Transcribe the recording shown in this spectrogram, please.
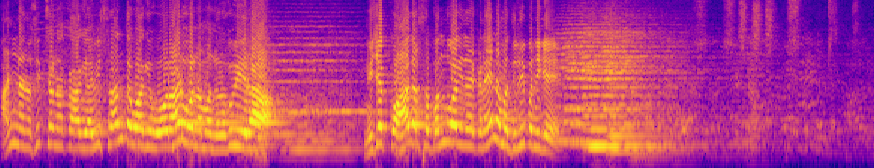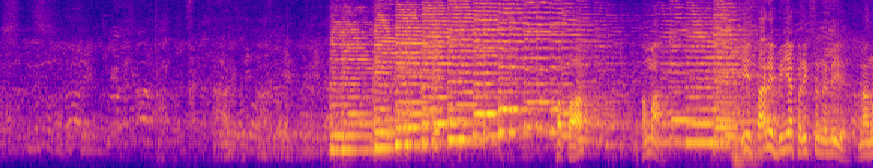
ಅಣ್ಣನ ಶಿಕ್ಷಣಕ್ಕಾಗಿ ಅವಿಶ್ರಾಂತವಾಗಿ ಹೋರಾಡುವ ನಮ್ಮ ರಘುವೀರ. ನಿಜಕ್ಕೂ ಆದರ್ಶ ಬಂಧುವಾಗಿದೆ ಕಣೆ ನಮ್ಮ ದಿಲೀಪನಿಗೆ. ಅಪ್ಪ ಅಮ್ಮ ಈ ಸಾರಿ ಬಿ ಎ ಪರೀಕ್ಷೆನಲ್ಲಿ ನಾನು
